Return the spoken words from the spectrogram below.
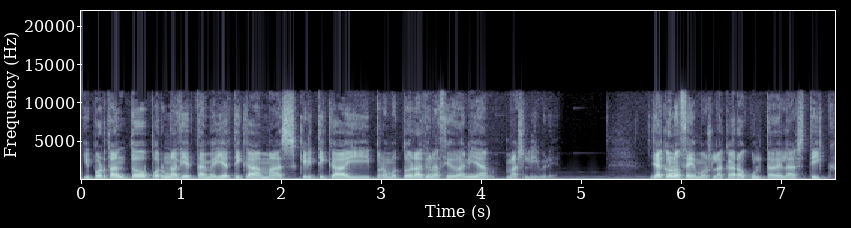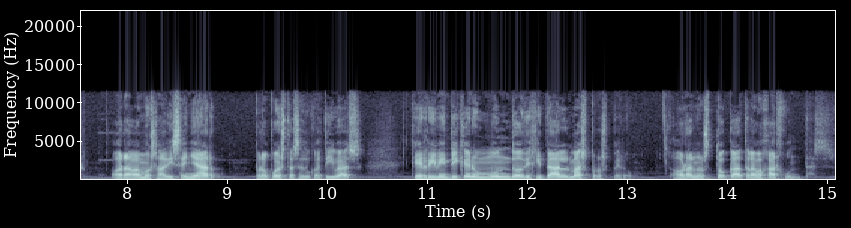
y por tanto por una dieta mediática más crítica y promotora de una ciudadanía más libre. Ya conocemos la cara oculta de las TIC, ahora vamos a diseñar propuestas educativas que reivindiquen un mundo digital más próspero. Ahora nos toca trabajar juntas.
